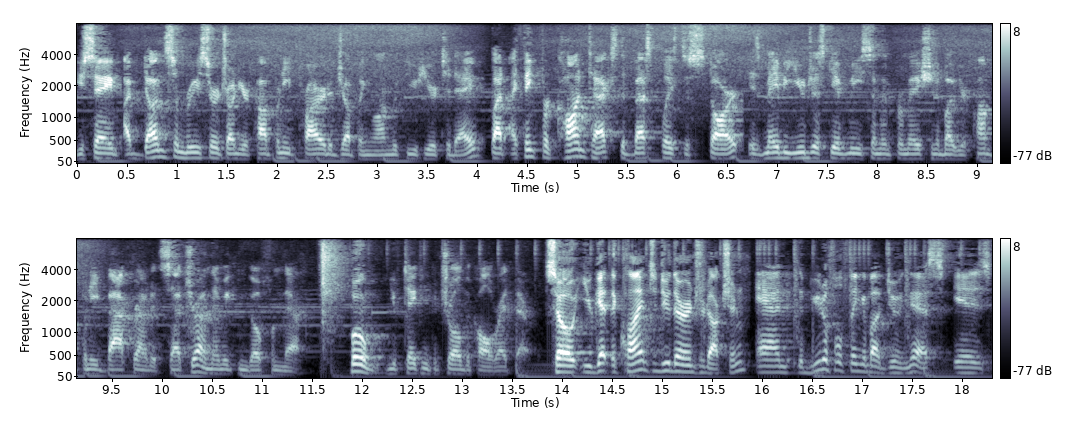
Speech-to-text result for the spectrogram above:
You say, I've done some research on your company prior to jumping on with you here today, but I think for context, the best place to start is maybe you just give me some information about your company, background, etc., and then we can go from there. Boom, you've taken control of the call right there. So you get the client to do their introduction. And the beautiful thing about doing this is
